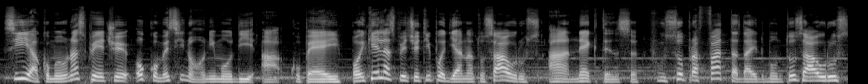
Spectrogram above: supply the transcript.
sia come una specie o come sinonimo di A. copei. Poiché la specie tipo di Anatosaurus, A. nectens, fu sopraffatta da Edmontosaurus,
